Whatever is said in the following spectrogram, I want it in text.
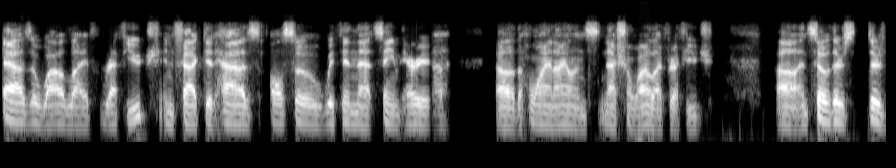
as a wildlife refuge. In fact it has also within that same area uh, the hawaiian islands national wildlife refuge uh, and so there's there's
